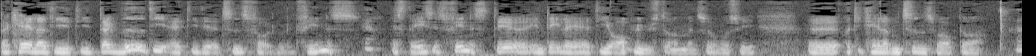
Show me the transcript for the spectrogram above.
der kalder de, de, der ved de, at de der tidsfolk findes. Ja. At stasis findes. Det er en del af, at de er oplyste, om man så må sige. Øh, og de kalder dem tidens vogtere. Ah,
